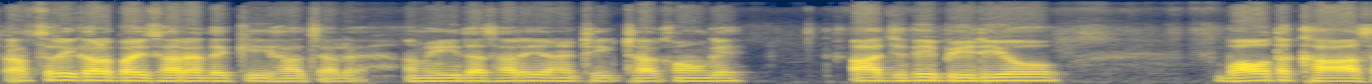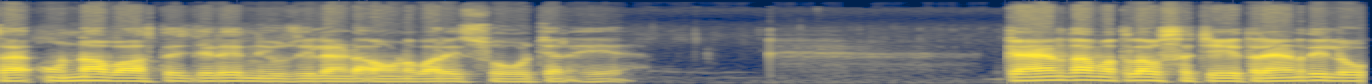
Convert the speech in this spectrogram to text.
ਸਤਿ ਸ੍ਰੀ ਅਕਾਲ ਬਾਈ ਸਾਰਿਆਂ ਦੇ, ਕੀ ਹਾਲ ਚਾਲ ਹੈ? ਉਮੀਦ ਆ ਸਾਰੇ ਜਣੇ ਠੀਕ ਠਾਕ ਹੋਵੋਗੇ। ਅੱਜ ਦੀ ਵੀਡੀਓ ਬਹੁਤ ਖਾਸ ਹੈ, ਉਹਨਾਂ ਵਾਸਤੇ ਜਿਹੜੇ ਨਿਊਜ਼ੀਲੈਂਡ ਆਉਣ ਬਾਰੇ ਸੋਚ ਰਹੇ ਹੈ। ਕਹਿਣ ਦਾ ਮਤਲਬ ਸੁਚੇਤ ਰਹਿਣ ਦੀ ਲੋੜ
